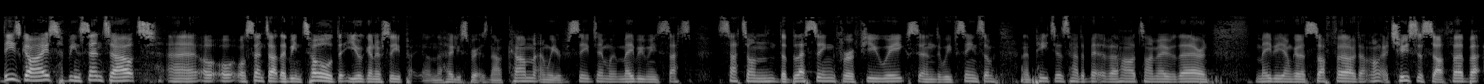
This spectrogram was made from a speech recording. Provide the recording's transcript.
these guys have been sent out, uh, or, or, sent out. They've been told that you're going to receive, and the Holy Spirit has now come, and we received him. Maybe we sat sat on the blessing for a few weeks, and we've seen some. And Peter's had a bit of a hard time over there, and maybe I'm going to suffer. I'm not going to choose to suffer, but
